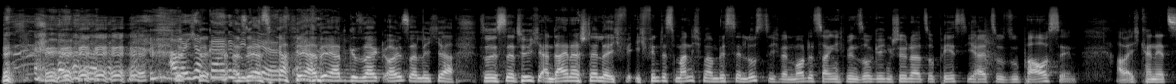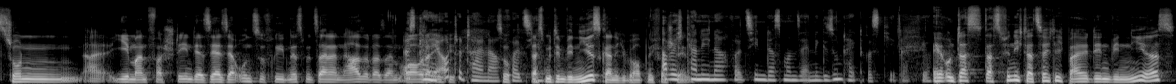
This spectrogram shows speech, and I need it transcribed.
Aber ich habe keine Also wie er, er, er hat gesagt, äußerlich ja. So ist natürlich an deiner Stelle, ich, ich finde es manchmal ein bisschen lustig, wenn Models sagen, ich bin so gegen Schönheits-OPs, die halt so super aussehen. Aber ich kann jetzt schon äh, jemand verstehen, der sehr, sehr unzufrieden ist mit seiner Nase oder seinem Ohr. Das kann oder ich auch irgendwie- total So, nachvollziehen. das mit dem Veneers kann ich überhaupt nicht Aber verstehen. ich kann nicht nachvollziehen, dass man seine Gesundheit riskiert dafür. Ey, und das, das finde ich tatsächlich bei den Veneers,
